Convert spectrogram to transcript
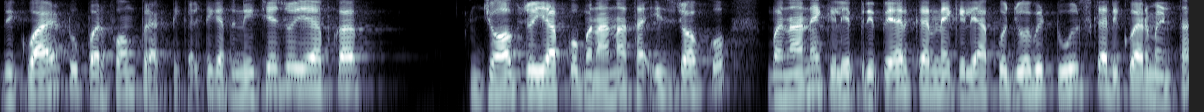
required to perform practical ठीक है? तो नीचे जो ये आपका जॉब जो ये आपको बनाना था, इस जॉब को बनाने के लिए प्रिपेयर करने के लिए आपको जो भी टूल्स का रिक्वायरमेंट था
